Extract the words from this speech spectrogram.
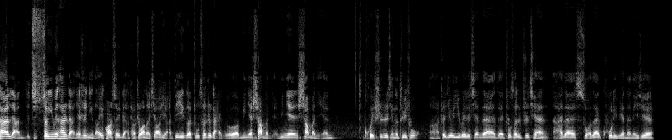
它两正因为它是两件事拧到一块儿，所以两条重要的消息啊。第一个，注册制改革明年上半年，明年上半年会实质性的推出啊，这就意味着现在在注册制之前还在锁在库里边的那些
